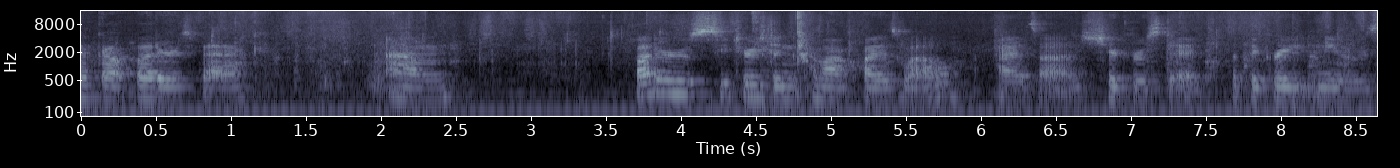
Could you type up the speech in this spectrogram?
have got Butters back. Um, Butters' sutures didn't come out quite as well as uh, Sugar's did, but the great news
